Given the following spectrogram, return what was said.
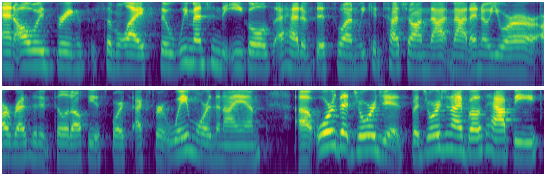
and always brings some life. So, we mentioned the Eagles ahead of this one. We can touch on that, Matt. I know you are our resident Philadelphia sports expert, way more than I am, uh, or that George is. But George and I both happy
